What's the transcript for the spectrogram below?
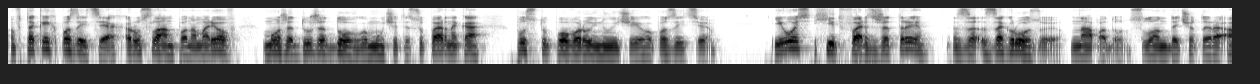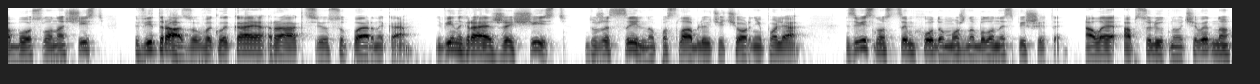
В таких позиціях Руслан Пономарьов може дуже довго мучити суперника, поступово руйнуючи його позицію. І ось хід ферзь G3 з загрозою нападу слон D4 або слона 6 відразу викликає реакцію суперника. Він грає G6, дуже сильно послаблюючи чорні поля. Звісно, з цим ходом можна було не спішити, але абсолютно очевидно,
